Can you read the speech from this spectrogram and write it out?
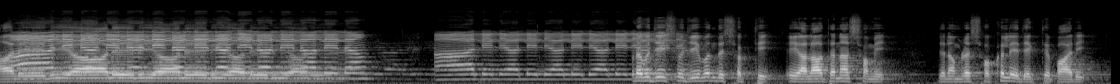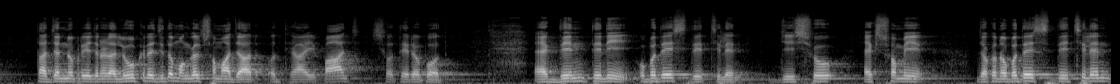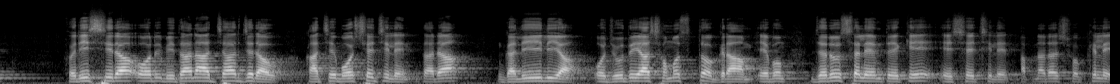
hallelujah hallelujah hallelujah hallelujah প্রভু যিশু জীবন্ত শক্তি এই আরাধনার সময় যেন আমরা সকলে দেখতে পারি তার জন্য প্রিয়জনেরা লোক রচিত মঙ্গল সমাচার, অধ্যায় পাঁচ, সতেরো পদ। একদিন তিনি উপদেশ দিচ্ছিলেন, যিশু এক সময় যখন উপদেশ দিচ্ছিলেন, ফরিসিরা ওর বিধানাচার্যরাও কাছে বসেছিলেন, তারা গালিলিয়া ও জুদিয়া সমস্ত গ্রাম এবং জেরুসালেম থেকে এসেছিলেন। আপনারা সকলে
